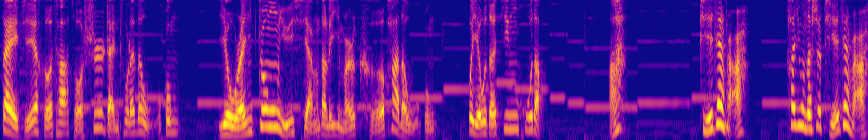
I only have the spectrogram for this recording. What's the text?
再结合他所施展出来的武功。有人终于想到了一门可怕的武功，不由得惊呼道：“啊，撇剑法！他用的是撇剑法！”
